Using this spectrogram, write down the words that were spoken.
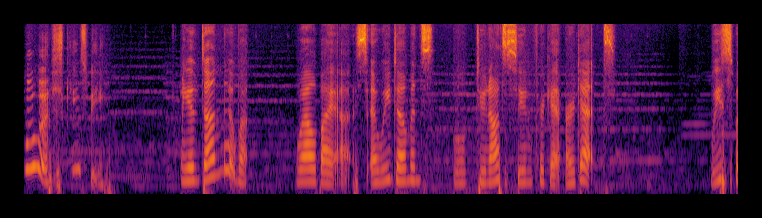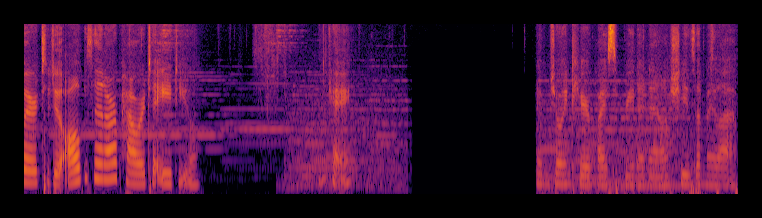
Oh, excuse me. You have done it well, well by us, and we Domans will do not soon forget our debts. We swear to do all within our power to aid you. Okay. I'm joined here by Sabrina now. She's is in my lap.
